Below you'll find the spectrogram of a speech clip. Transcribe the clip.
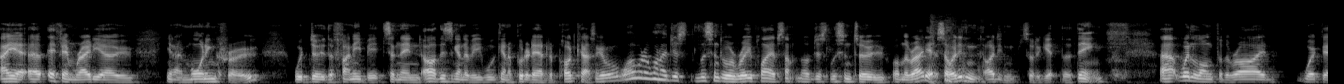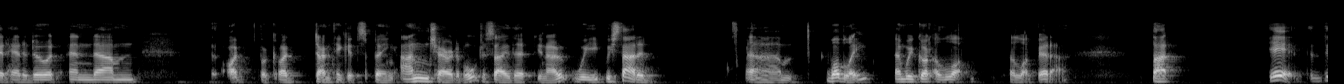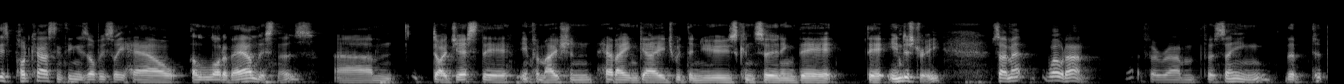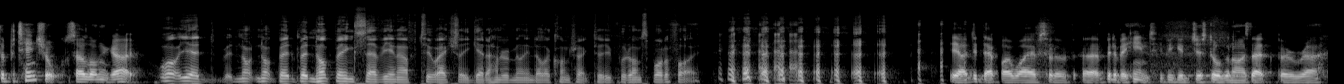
uh, FM radio, you know, morning crew would do the funny bits, and then oh, this is going to be we're going to put it out as a podcast. I go, well, why would I want to just listen to a replay of something I've just listened to on the radio? So I didn't, I didn't sort of get the thing. Uh, went along for the ride, worked out how to do it, and um, I look, I don't think it's being uncharitable to say that you know we we started um, wobbly, and we've got a lot a lot better, but yeah, this podcasting thing is obviously how a lot of our listeners um, digest their information, how they engage with the news concerning their their industry. So, Matt, well done for um, for seeing the the potential so long ago. Well, yeah, but not not but but not being savvy enough to actually get a hundred million dollar contract to put on Spotify. Yeah, I did that by way of sort of a bit of a hint. If you could just organise that for uh,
